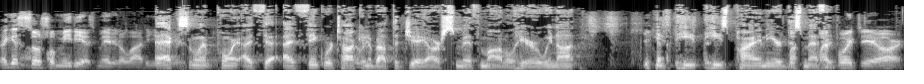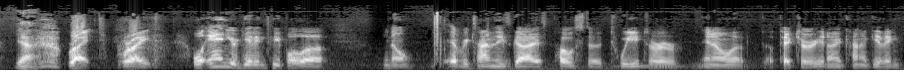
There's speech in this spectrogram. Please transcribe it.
I guess social media has made it a lot easier. Excellent point. I th- I think we're talking about the J.R. Smith model here. Are we not? He's he, he's pioneered this method. My boy Jr. Yeah. Right, right. Well, and you're giving people a, you know, every time these guys post a tweet or you know a, a picture, you know, you're kind of giving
